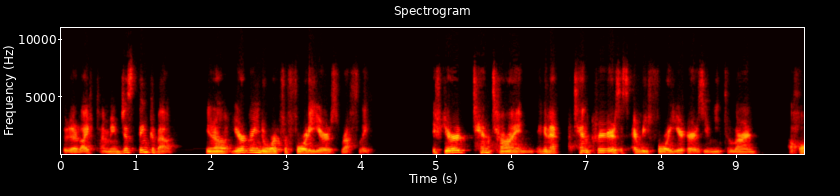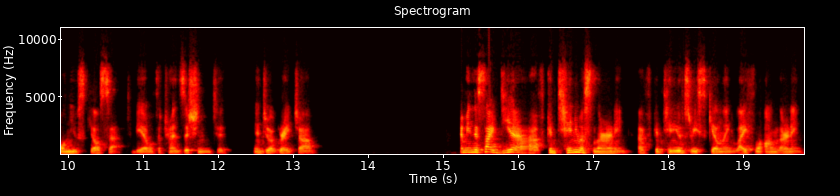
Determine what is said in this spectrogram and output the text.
through their lifetime. I mean, just think about you know you're going to work for forty years roughly. If you're ten time, you're gonna have ten careers. It's every four years you need to learn a whole new skill set to be able to transition to into a great job. I mean, this idea of continuous learning, of continuous reskilling, lifelong learning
